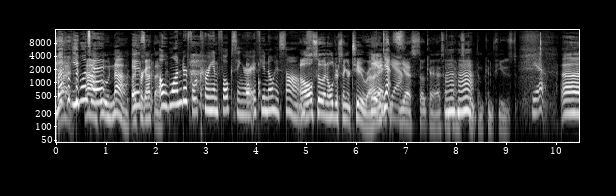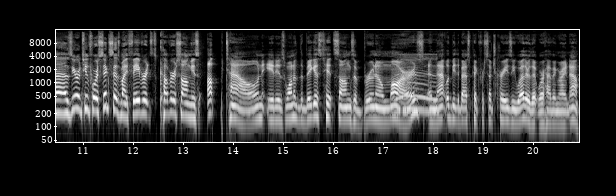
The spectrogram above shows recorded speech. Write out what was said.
But 이문세 Nahuna. I is forgot that. a wonderful Korean folk singer if you know his songs. Also an older singer too, right? is, Yes. yeah. Yes. Okay. I sometimes Mm-hmm. get them confused. Yeah. Uh, 0246 says my favorite cover song is Uptown. It is one of the biggest hit songs of Bruno Mars, Mm. and that would be the best pick for such crazy weather that we're having right now.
